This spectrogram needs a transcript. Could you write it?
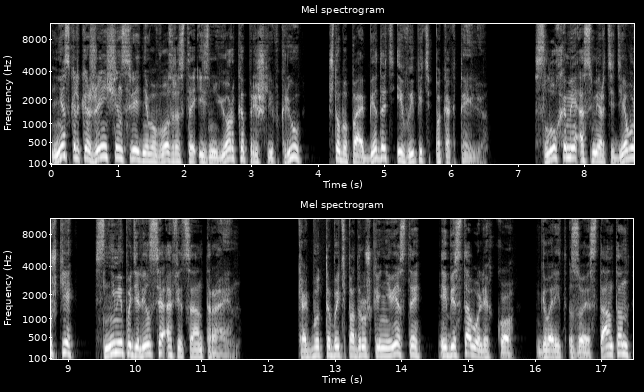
Несколько женщин среднего возраста из Нью-Йорка пришли в Крю, чтобы пообедать и выпить по коктейлю. Слухами о смерти девушки с ними поделился официант Райан. «Как будто быть подружкой невесты и без того легко», говорит Зоя Стантон,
